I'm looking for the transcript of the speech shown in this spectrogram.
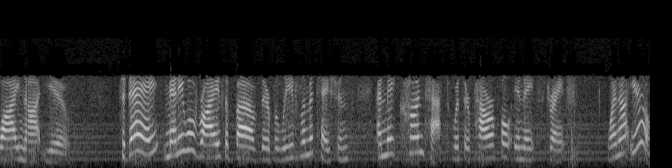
Why not you? Today, many will rise above their believed limitations and make contact with their powerful innate strength. Why not you?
